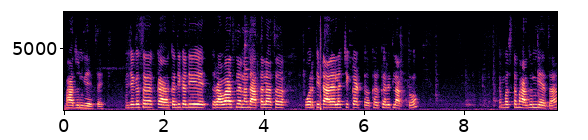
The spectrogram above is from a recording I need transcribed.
भाजून घ्यायचा आहे म्हणजे कसं का कधी कधी रवा असला ना दाताला असं वरती टाळ्याला चिकट खरखरीत लागतो. तर मस्त भाजून घ्यायचा.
